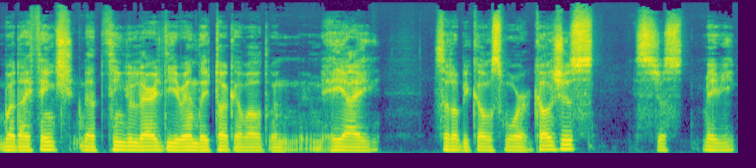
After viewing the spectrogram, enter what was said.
But I think that singularity event they talk about when AI sort of becomes more conscious. It's just maybe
